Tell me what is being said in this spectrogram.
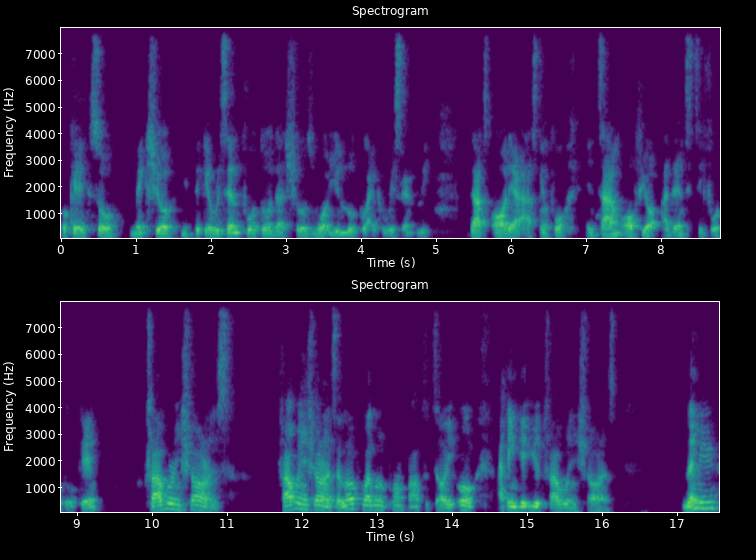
Okay, so make sure you take a recent photo that shows what you look like recently. That's all they're asking for in time of your identity photo. Okay, travel insurance. Travel insurance. A lot of people are going to pump out to tell you, oh, I can get you a travel insurance. Let me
